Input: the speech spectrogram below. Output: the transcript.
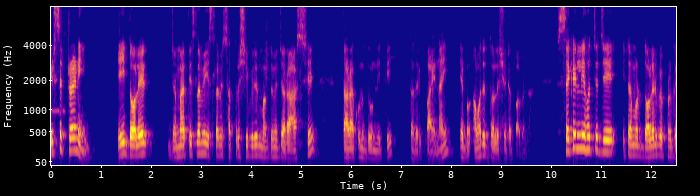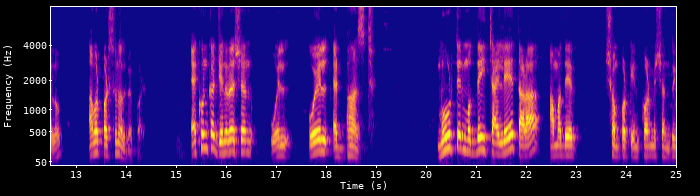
ইটস এ ট্রেনিং এই দলের জামায়াত ইসলামী ইসলামী ছাত্র শিবিরের মাধ্যমে যারা আসছে, তারা কোনো দুর্নীতি তাদের পায় নাই এবং আমাদের দলে সেটা পাবে না। সেকেন্ডলি হচ্ছে যে, এটা আমার দলের ব্যাপার গেল আমার পার্সোনাল ব্যাপার। এখনকার জেনারেশন ওয়েল ওয়েল অ্যাডভান্সড মুহূর্তের মধ্যেই চাইলে তারা আমাদের সম্পর্কে ইনফরমেশন দুই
